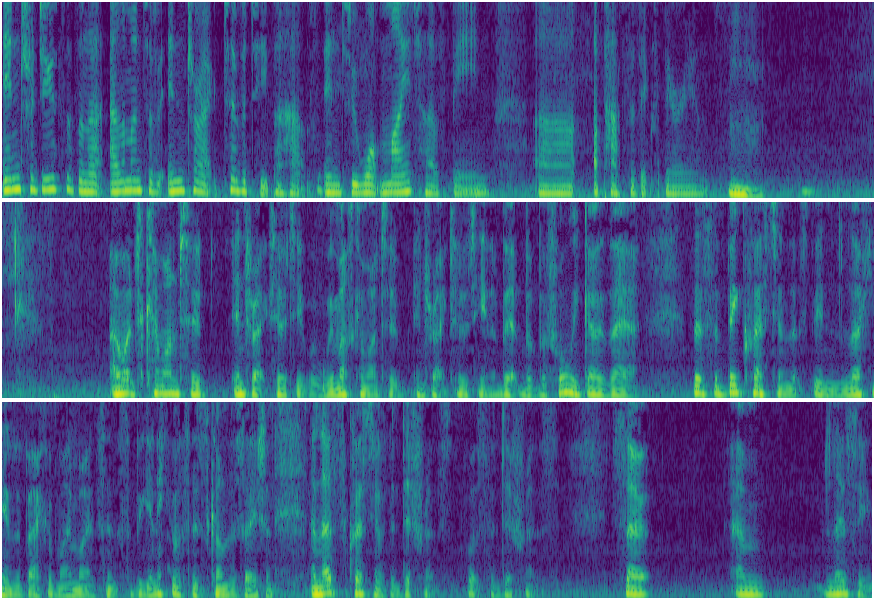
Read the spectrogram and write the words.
introduces an element of interactivity, perhaps, into what might have been uh, a passive experience. I want to come on to interactivity. We must come on to interactivity in a bit, but before we go there, there's the big question that's been lurking in the back of my mind since the beginning of this conversation, and that's the question of the difference. What's the difference? So, um, Leslie,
